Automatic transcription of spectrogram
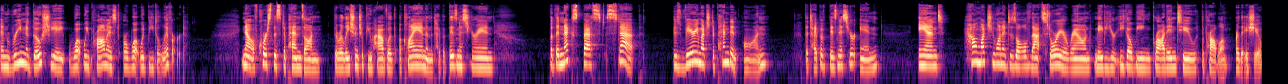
and renegotiate what we promised or what would be delivered. Now, of course, this depends on the relationship you have with a client and the type of business you're in, but the next best step is very much dependent on the type of business you're in and how much you want to dissolve that story around maybe your ego being brought into the problem or the issue.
